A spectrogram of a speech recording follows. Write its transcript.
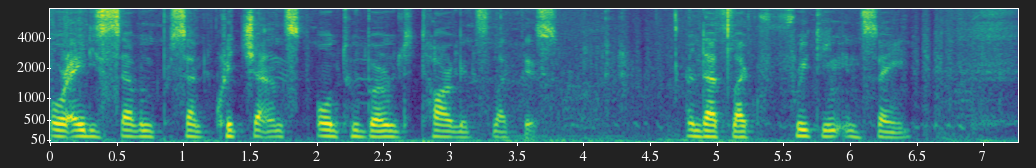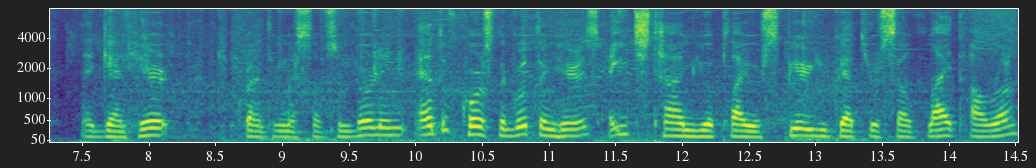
or 87% crit chance onto burned targets like this. And that's like freaking insane. Again here granting myself some burning. And of course the good thing here is each time you apply your spear you get yourself light aura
